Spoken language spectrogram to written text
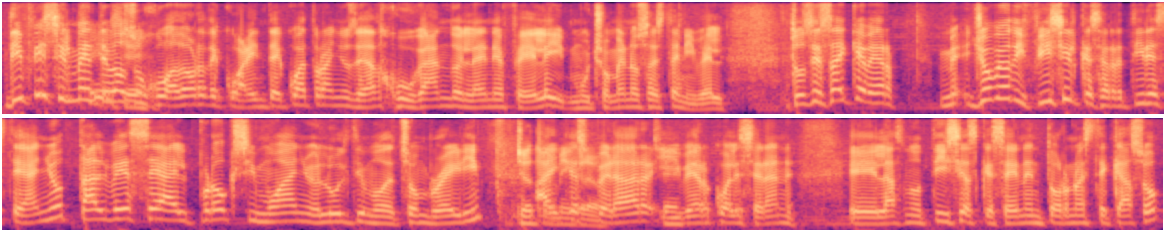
difícilmente vemos un jugador de 44 años de edad jugando en la NFL y mucho menos a este nivel. Entonces hay que ver, yo veo difícil que se retire este año, tal vez sea el próximo año el último de Tom Brady. Hay que esperar y ver cuáles serán eh, las noticias que se den en torno a este caso.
